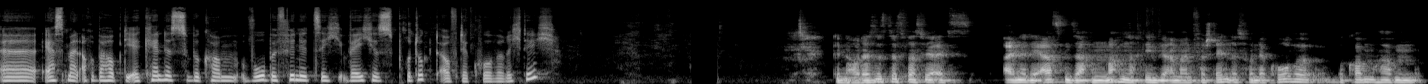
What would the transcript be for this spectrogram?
äh, erstmal auch überhaupt die Erkenntnis zu bekommen, wo befindet sich welches Produkt auf der Kurve, richtig? Genau, das ist das, was wir als eine der ersten Sachen machen, nachdem wir einmal ein Verständnis von der Kurve bekommen haben,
